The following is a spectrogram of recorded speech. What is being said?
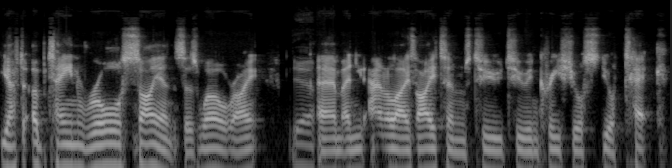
you have to obtain raw science as well right? Yeah, um, and you analyze items to to increase your your tech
